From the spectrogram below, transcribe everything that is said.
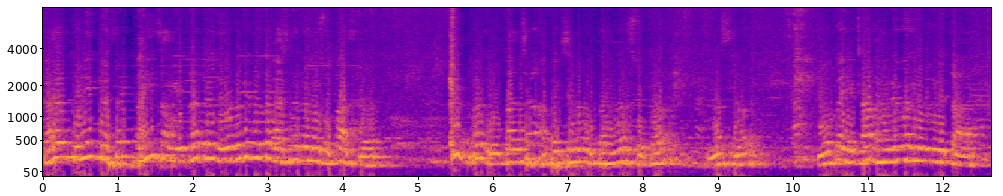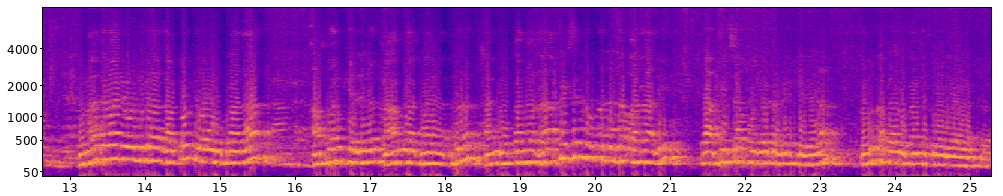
कारण कोणी कसं काही सांगितलं तरी निवडणुकीपुरतं भाषण करणं सोपं असतं. पण लोकांच्या अपेक्षेला उतरणं सोपं नसलं लोक एकदा भावनेवर निवडून येतात. पुन्हा जेव्हा निवडणुकीला जातो तेव्हा लोकांना आपण केलेलं काम या कार्यात आणि लोकांना ज्या अपेक्षेने लोक तुमच्या बाजूला आली त्या अपेक्षा पूर्ण करण्यात केलेला करून आपल्या लोकांच्या समोर जायला लागतं.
